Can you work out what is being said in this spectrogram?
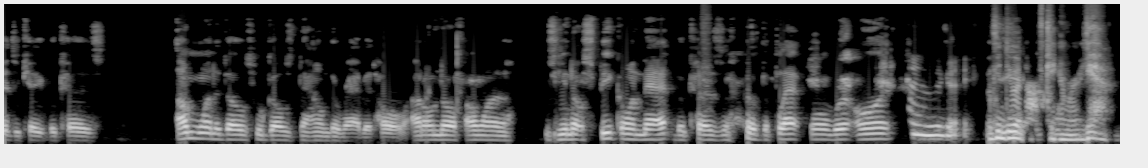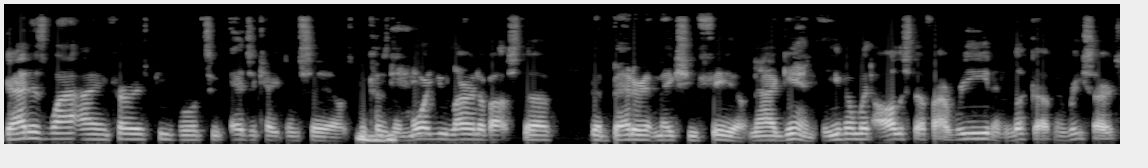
educate because I'm one of those who goes down the rabbit hole. I don't know if I want to, you know, speak on that because of the platform we're on. Okay. We can do it off camera. Yeah. That is why I encourage people to educate themselves because Mm-hmm. the more you learn about stuff, the better it makes you feel. Now, again, even with all the stuff I read and look up and research,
